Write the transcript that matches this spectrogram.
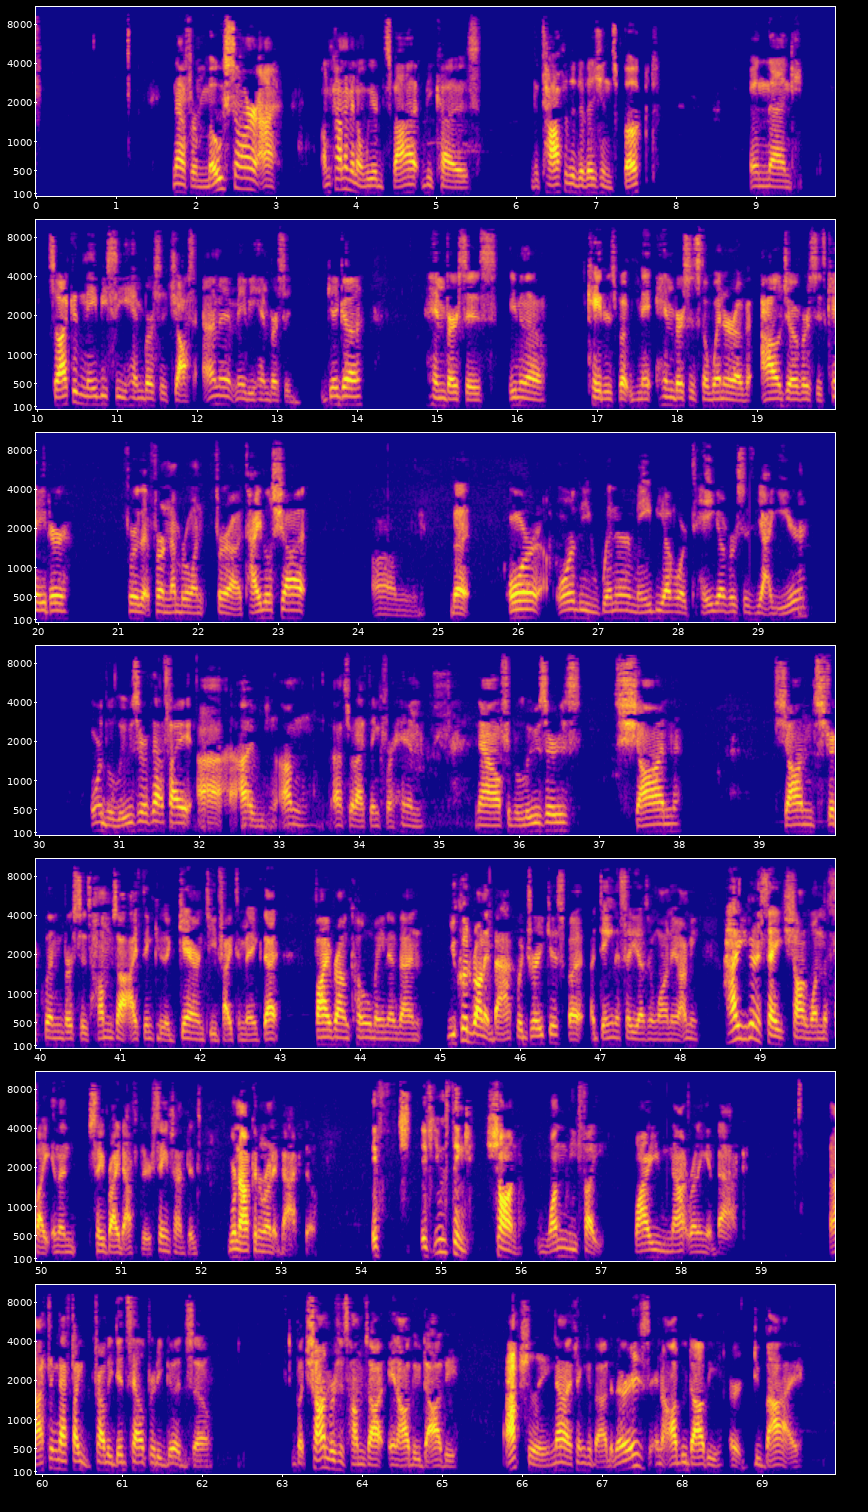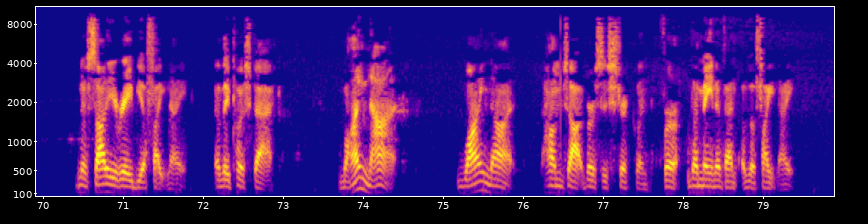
Now for Movsar, I I'm kind of in a weird spot because the top of the division's booked, and then so I could maybe see him versus Josh Emmett, maybe him versus Giga, him versus even though Kattar's, but him versus the winner of Aljo versus Kattar for the for number one for a title shot. Um, but or or the winner maybe of Ortega versus Yair, or the loser of that fight. Uh, I'm I'm that's what I think for him. Now for the losers, Sean. Sean Strickland versus Hamza, I think is a guaranteed fight to make. That five round co main event you could run it back with Dricus, but Dana said he doesn't want to. I mean, how are you going to say Sean won the fight and then say right after, same sentence, we're not going to run it back, though? If, if you think Sean won the fight, why are you not running it back? And I think that fight probably did sell pretty good, so. But Sean versus Hamzat in Abu Dhabi. Actually, now I think about it, there is an Abu Dhabi, or Dubai, no, Saudi Arabia fight night, and they push back. Why not? why not Hamzat versus Strickland for the main event of the fight night?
